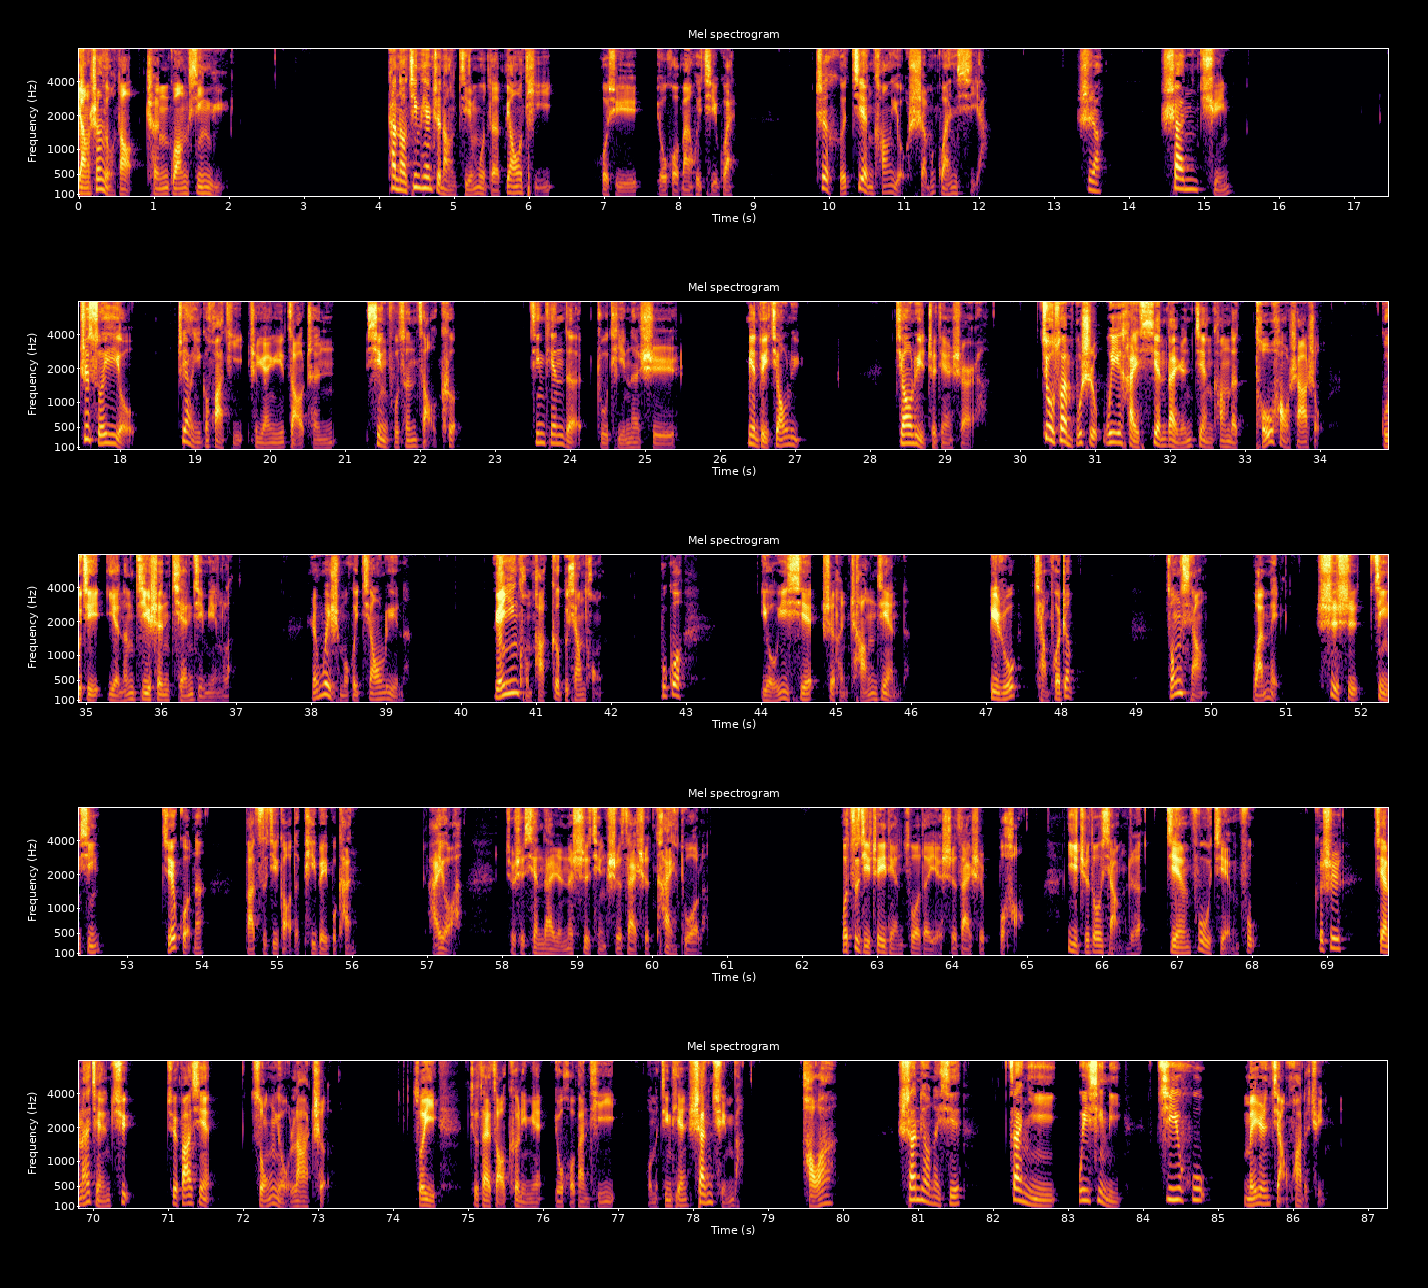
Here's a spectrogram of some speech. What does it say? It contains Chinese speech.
养生有道，晨光心语。看到今天这档节目的标题，或许有伙伴会奇怪，这和健康有什么关系呀？是啊，山群。之所以有这样一个话题，是源于早晨幸福村早课。今天的主题呢是面对焦虑。焦虑这件事儿啊。就算不是危害现代人健康的头号杀手，估计也能跻身前几名了。人为什么会焦虑呢？原因恐怕各不相同，不过有一些是很常见的，比如强迫症，总想完美，事事尽心，结果呢，把自己搞得疲惫不堪。还有啊。就是现代人的事情实在是太多了，我自己这一点做的也实在是不好，一直都想着减负减负，可是减来减去，却发现总有拉扯，所以就在早课里面有伙伴提议，我们今天删群吧。好啊，删掉那些在你微信里几乎没人讲话的群。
